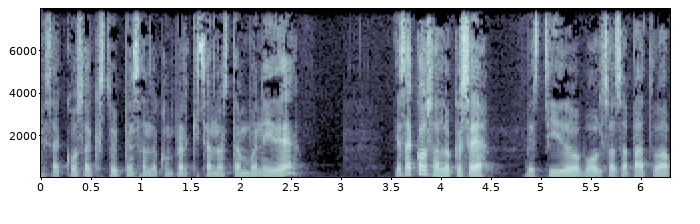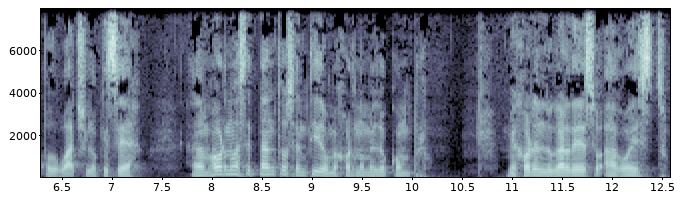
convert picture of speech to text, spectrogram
esa cosa que estoy pensando comprar quizá no es tan buena idea. Esa cosa, lo que sea, vestido, bolsa, zapato, Apple Watch, lo que sea. A lo mejor no hace tanto sentido, mejor no me lo compro. Mejor en lugar de eso hago esto.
